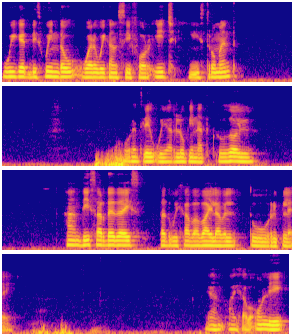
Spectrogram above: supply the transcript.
we get this window where we can see for each instrument currently we are looking at crude oil and these are the days that we have available to replay and I have only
